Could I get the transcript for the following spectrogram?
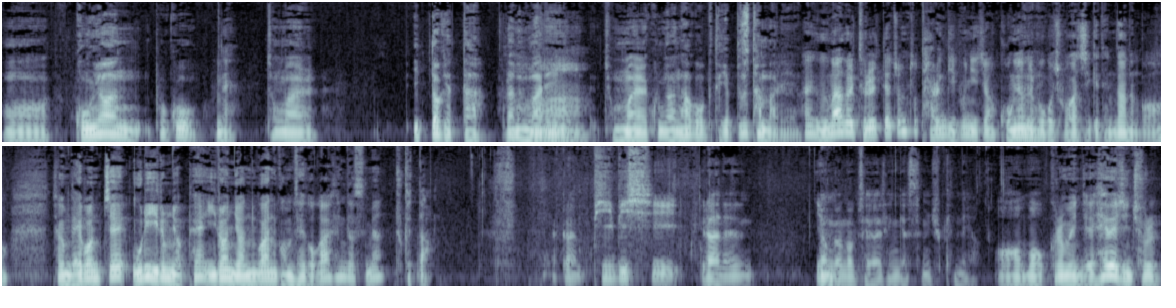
어, 공연 보고 네. 정말 입덕했다 라는 아. 말이 정말 공연하고 되게 뿌듯한 말이에요. 아니, 음악을 들을 때 좀 또 다른 기분이죠. 공연을 네. 보고 좋아지게 된다는 거. 자, 그럼 네 번째. 우리 이름 옆에 이런 연관 검색어가 생겼으면 좋겠다. 약간 BBC라는 연관 검색어가 생겼으면 좋겠네요. 어, 뭐 그러면 이제 해외 진출을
